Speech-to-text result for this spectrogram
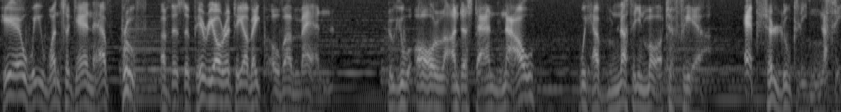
Here we once again have proof of the superiority of ape over man. Do you all understand now? We have nothing more to fear. Absolutely nothing.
